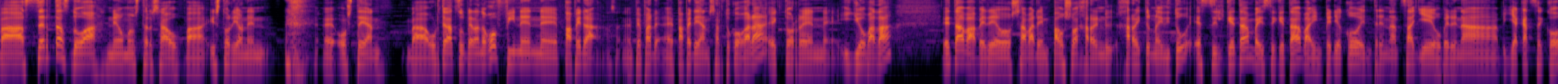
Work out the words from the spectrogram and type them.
Ba, zertaz doa Neo Monsters hau ba, historia honen ostean? Ba, urte batzuk berandago, finen e, papera, e, paperean sartuko gara, Hectorren hilo bada, eta ba, bere osabaren pausua jarraitu nahi ditu, ez zilketan, baizik eta ba, imperioko entrenatzaile oberena bilakatzeko,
